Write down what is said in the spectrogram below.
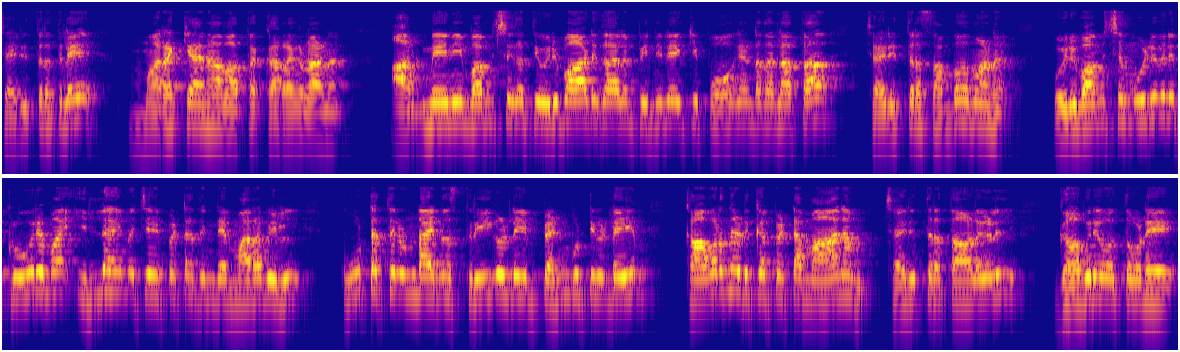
ചരിത്രത്തിലെ മറയ്ക്കാനാവാത്ത കറകളാണ്. അർമേനിയൻ വംശകത്തി ഒരുപാട് കാലം പിന്നിലേക്ക് പോകേണ്ടതല്ലാത്ത ചരിത്ര സംഭവമാണ്. ഒരു വംശം മുഴുവൻ ക്രൂരമായി ഇല്ലായ്മ ചെയ്യപ്പെട്ടതിന്റെ മറവിൽ കൂട്ടത്തിലുണ്ടായിരുന്ന സ്ത്രീകളുടെയും പെൺകുട്ടികളുടെയും കവർന്നെടുക്കപ്പെട്ട മാനം ചരിത്ര താളുകളിൽ ഗൗരവത്തോടെ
